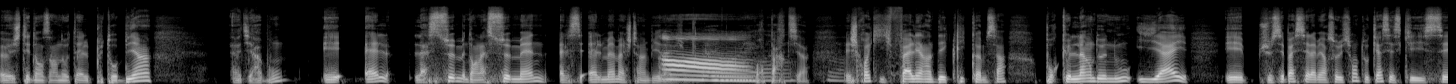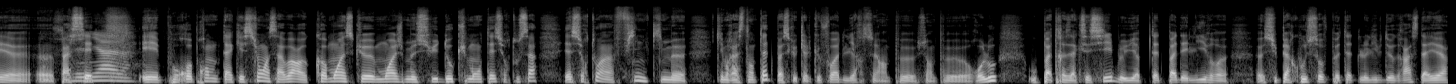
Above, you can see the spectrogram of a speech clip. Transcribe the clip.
Euh, J'étais dans un hôtel plutôt bien. Elle dit ah bon? Et elle, la semaine, dans la semaine, elle s'est elle-même acheté un billet Oh. pour partir. Et je crois qu'il fallait un déclic comme ça pour que l'un de nous y aille. Et je sais pas si c'est la meilleure solution. En tout cas, c'est ce qui s'est euh, euh, passé. génial. Et pour reprendre ta question, à savoir euh, comment est-ce que moi je me suis documenté sur tout ça, il y a surtout un film qui me, qui me reste en tête parce que quelquefois de lire c'est un peu, c'est un peu relou ou pas très accessible. Il y a peut-être pas des livres euh, super cool, sauf peut-être le livre de Grâce d'ailleurs,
